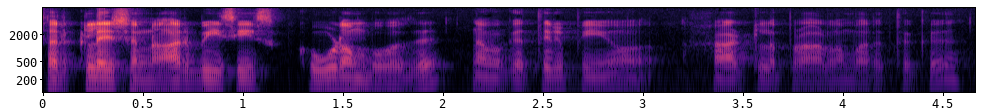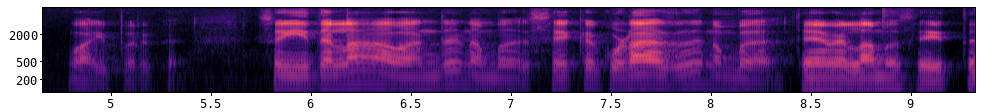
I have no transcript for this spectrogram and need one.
சர்க்குலேஷன் ஆர்பிசிஸ் கூடும்போது நமக்கு திருப்பியும் ஹார்ட்டில் ப்ராப்ளம் வரத்துக்கு வாய்ப்பு இருக்குது ஸோ இதெல்லாம் வந்து நம்ம சேர்க்கக்கூடாது நம்ம தேவையில்லாமல் சேர்த்து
